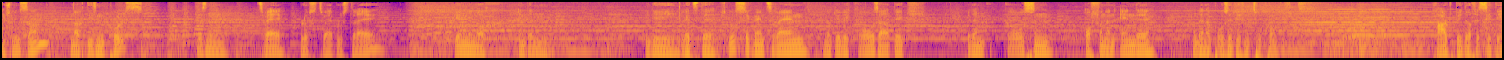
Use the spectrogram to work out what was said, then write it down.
den Schluss an. Nach diesem Puls, diesen 2 plus 2 plus 3, gehen wir noch in, den, in die letzte Schlusssequenz rein. Natürlich großartig mit einem großen offenen Ende und einer positiven Zukunft. Heartbeat of a City.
